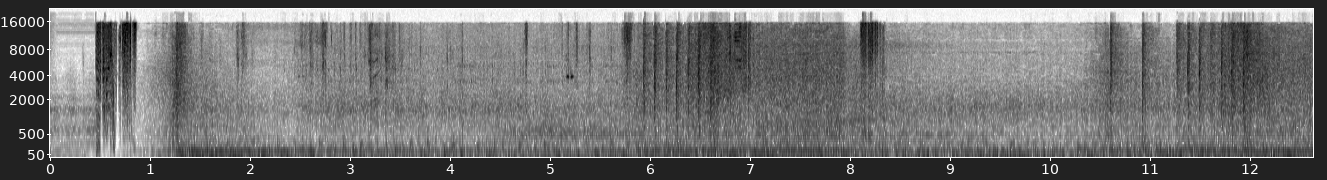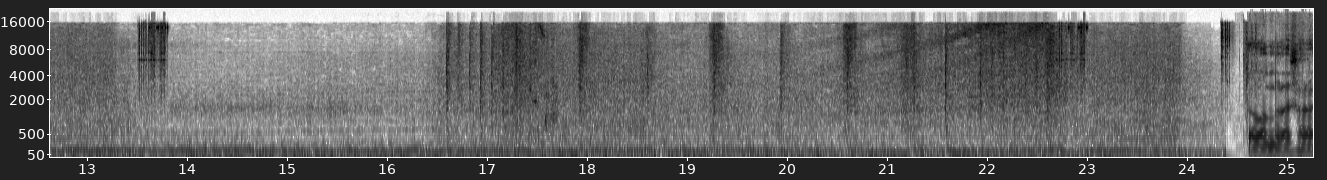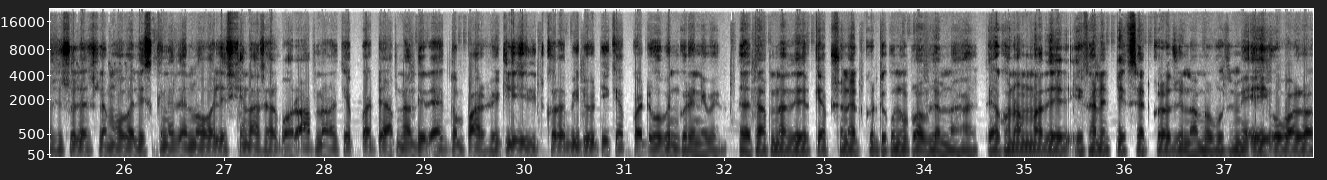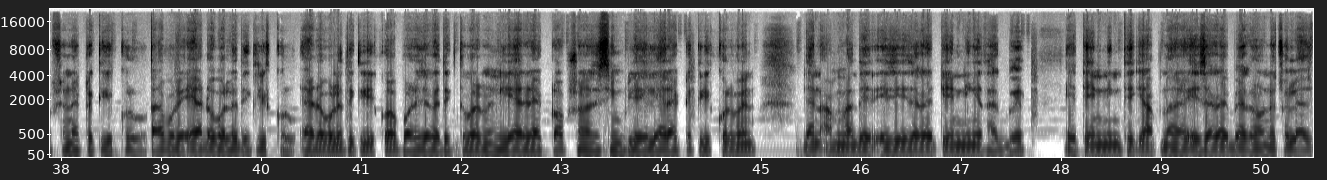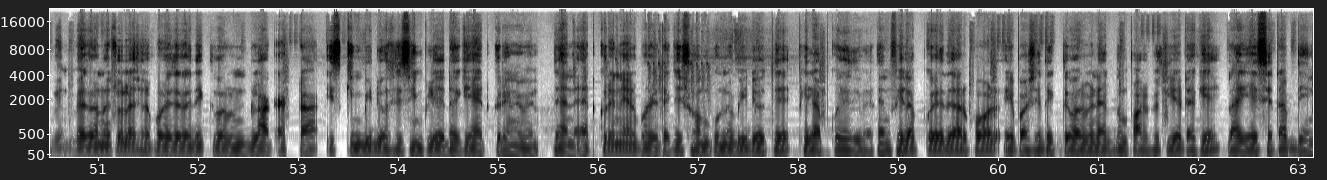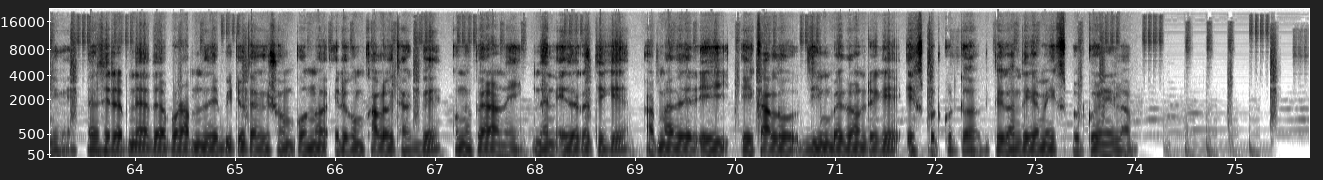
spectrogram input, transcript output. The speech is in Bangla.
তো বন্ধুরা সরাসরি চলে আসলাম মোবাইল স্ক্রিনে দেন মোবাইল স্ক্রিনে আসার পর আপনারা ক্যাপকাটে আপনাদের একদম পারফেক্টলি এডিট করা ভিডিওটি ক্যাপকাটে ওপেন করে নেবেন। যাতে আপনাদের ক্যাপশন অ্যাড করতে কোনো প্রবলেম না হয়। তো এখন আমাদের এখানে টেক্সট অ্যাড করার জন্য আমরা প্রথমে এই ওভারল অপশনে একটা ক্লিক করব। তারপরে অ্যাড ওভারলেতে ক্লিক করব। অ্যাড ওভারলেতে ক্লিক করার পরে জায়গায় দেখতে পারবেন লেয়ারের একটা অপশন আছে। সিম্পলি এই লেয়ারে একটা ক্লিক করবেন। দেন আপনাদের এই যে জায়গায় ট্রেন্ডিংয়ে থাকবে। এই ট্রেন্ডিং থেকে আপনারা এই জায়গায় ব্যাকগ্রাউন্ডে চলে আসবেন। ব্যাকগ্রাউন্ডে চলে আসার পরে এই জায়গায় দেখতে পারবেন ব্ল্যাক একটা স্ক্রিন ভিডিও আছে সিম্পলি এটাকে অ্যাড করে নেবেন। দেন অ্যাড করে নেওয়ার পর এটাকে সম্পূর্ণ ভিডিওতে ফিল আপ করে দিবেন। দেন ফিল আপ করে দেওয়ার পর এই পাশে দেখতে পারবেন একদম পারফেক্টলি এটাকে লাগিয়ে সেট আপ দিয়ে নেবেন। দেন সেট আপ নিয়ে দেওয়ার পর আপনাদের ভিডিওটাকে সম্পূর্ণ এরকম কালোই থাকবে, কোনো প্যারা নেই। দেন এই জায়গা থেকে আপনাদের এই এই কালো জিন ব্যাকগ্রাউন্ডটাকে এক্সপোর্ট করতে হবে। তো এখান থেকে আমি এক্সপোর্ট করে নিলাম।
